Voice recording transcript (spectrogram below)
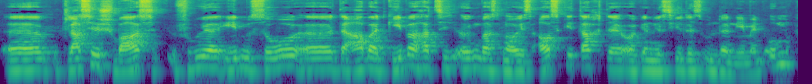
Äh, klassisch war es früher eben so, äh, der Arbeitgeber hat sich irgendwas Neues ausgedacht, der organisiert das Unternehmen um,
